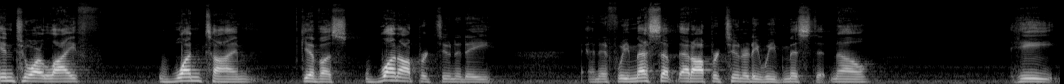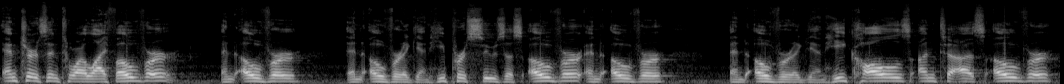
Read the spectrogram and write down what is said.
into our life one time, give us one opportunity, and if we mess up that opportunity, we've missed it. No. He enters into our life over and over and over again. He pursues us over and over and over again. He calls unto us over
